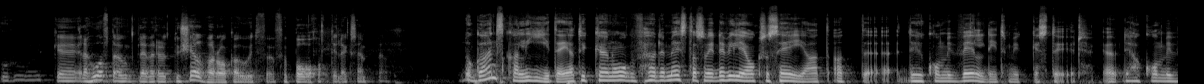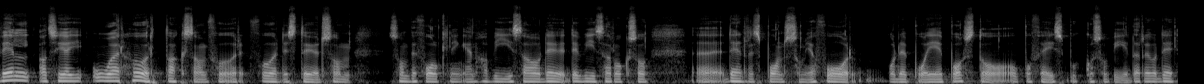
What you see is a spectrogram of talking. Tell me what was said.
hur, mycket, eller hur ofta upplever du att du själv har råkat ut för, för påhopp till exempel? No, ganska lite. Jag tycker nog för det mesta, så det vill jag också säga, att, att eh, det har kommit väldigt mycket stöd. Eh, det har kommit väl, alltså jag är oerhört tacksam för, för det stöd som, som befolkningen har visat och det, det visar också eh, den respons som jag får både på e-post och, och, på Facebook och så vidare. Och det,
